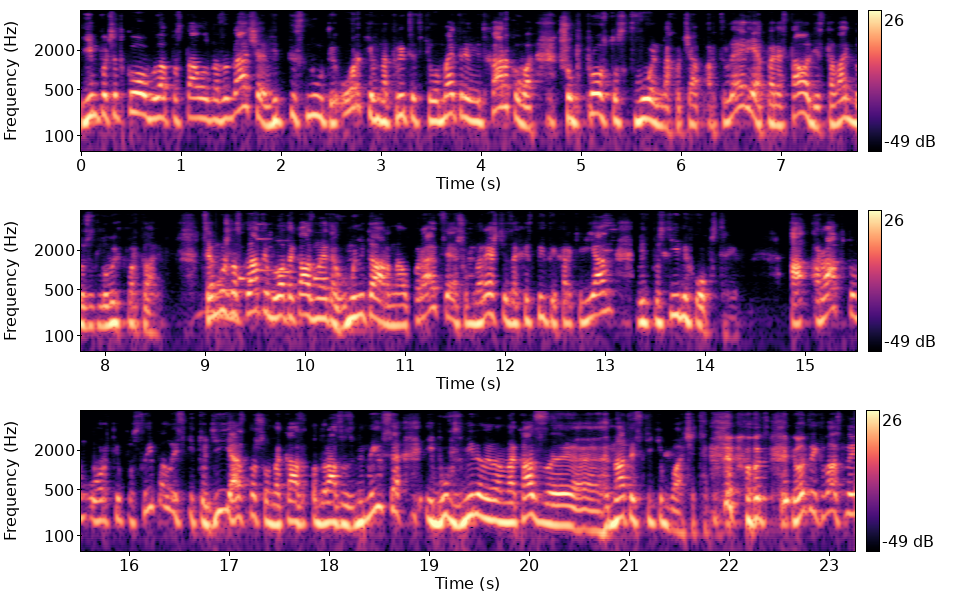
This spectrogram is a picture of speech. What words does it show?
Їм початково була поставлена задача відтиснути орків на 30 кілометрів від Харкова, щоб просто ствольна, хоча б артилерія, перестала діставати до житлових кварталів. Це можна сказати, була така, знаєте, гуманітарна операція, щоб нарешті захистити харків'ян від постійних обстрілів. А раптом орки посипались, і тоді ясно, що наказ одразу змінився і був змінений на наказ е, гнати скільки бачите. От і от їх власне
